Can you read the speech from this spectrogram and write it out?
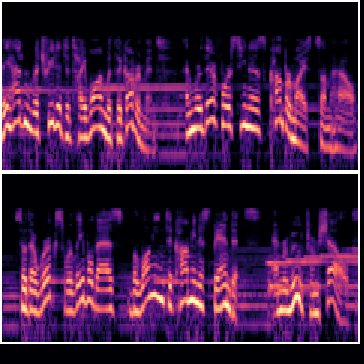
They hadn't retreated to Taiwan with the government, and were therefore seen as compromised somehow, so their works were labeled as belonging to communist bandits and removed from shelves.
